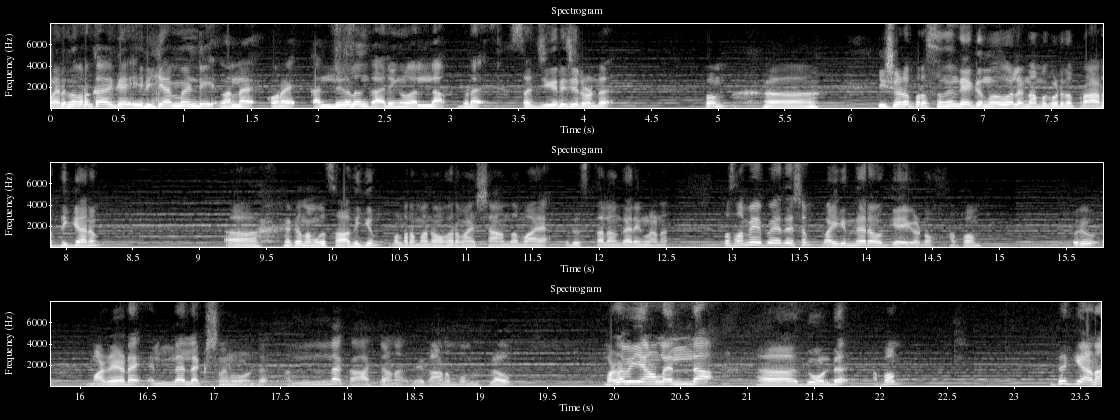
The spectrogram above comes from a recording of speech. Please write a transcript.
വരുന്നവർക്കൊക്കെ ഇരിക്കാൻ വേണ്ടി നല്ല കുറേ കല്ലുകളും കാര്യങ്ങളും എല്ലാം ഇവിടെ സജ്ജീകരിച്ചിട്ടുണ്ട്. അപ്പം ഈശോയുടെ പ്രസംഗം കേൾക്കുന്നത് പോലെ നമുക്ക് ഇവിടുന്ന് പ്രാർത്ഥിക്കാനും ഒക്കെ നമുക്ക് സാധിക്കും. വളരെ മനോഹരമായ ശാന്തമായ ഒരു സ്ഥലവും കാര്യങ്ങളാണ്. അപ്പോൾ സമയം ഇപ്പോൾ ഏകദേശം വൈകുന്നേരം ഒക്കെ ആയി കേട്ടോ. അപ്പം ഒരു മഴയുടെ എല്ലാ ലക്ഷണങ്ങളും ഉണ്ട്. നല്ല കാറ്റാണ്. ഇത് കാണുമ്പോൾ മനസ്സിലാവും. മഴ പെയ്യാനുള്ള എല്ലാ ഇതുമുണ്ട് അപ്പം ഇതൊക്കെയാണ്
